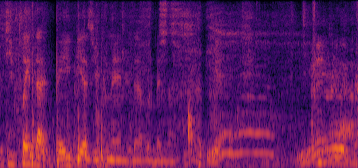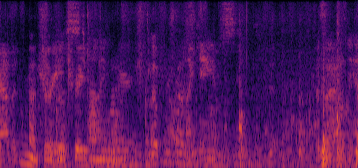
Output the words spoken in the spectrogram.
If you played that baby as your commander, that would have been nice. I didn't really grab I'm gonna a do trade this trade time. anywhere for my games. Because I only The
